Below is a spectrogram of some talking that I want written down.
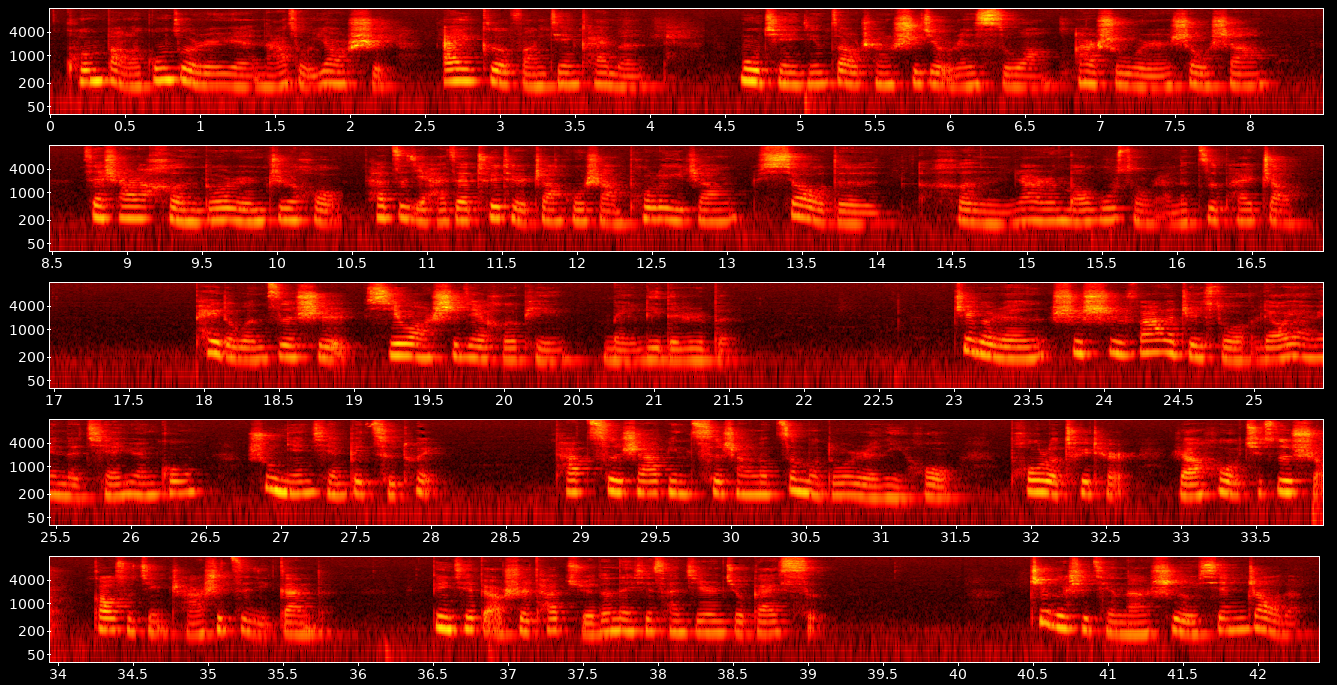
捆绑了工作人员，拿走钥匙。挨个房间开门，目前已经造成十九人死亡，二十五人受伤。在杀了很多人之后，他自己还在 Twitter 账户上 po 了一张笑的很让人毛骨悚然的自拍照，配的文字是“希望世界和平，美丽的日本”。这个人是事发的这所疗养院的前员工，数年前被辞退。他刺杀并刺伤了这么多人以后。剖了 Twitter，然后去自首，告诉警察是自己干的，并且表示他觉得那些残疾人就该死。这个事情呢是有先兆的，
